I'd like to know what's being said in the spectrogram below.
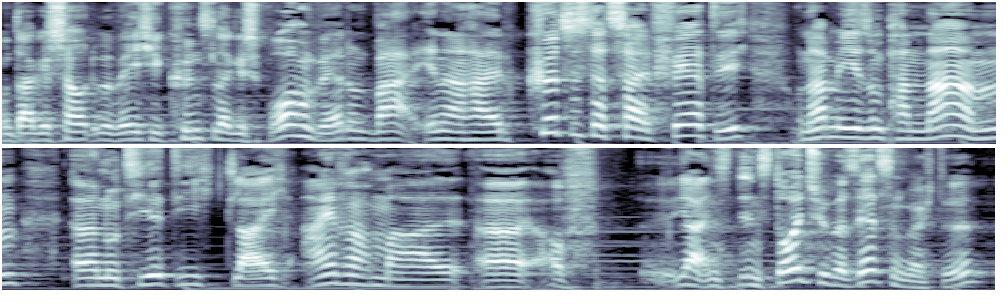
und da geschaut, über welche Künstler gesprochen wird und war innerhalb kürzester Zeit fertig und habe mir hier so ein paar Namen äh, notiert, die ich gleich einfach mal äh, auf, ja, ins, ins Deutsche übersetzen möchte,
